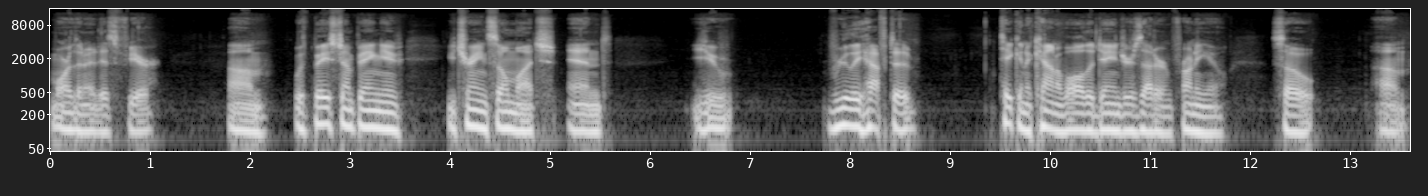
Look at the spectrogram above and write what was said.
more than it is fear. Um, with base jumping, you you train so much, and you really have to take an account of all the dangers that are in front of you. So um,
